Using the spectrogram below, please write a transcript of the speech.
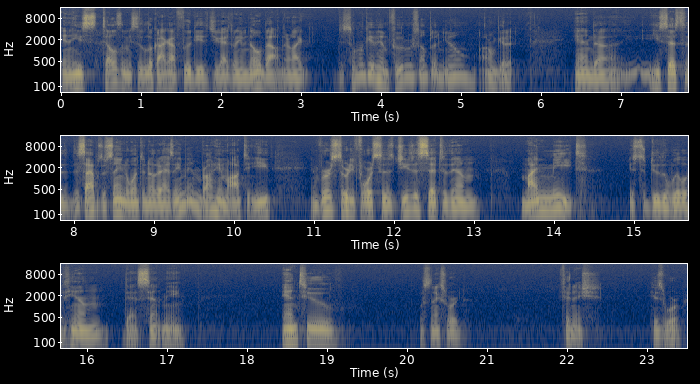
and he tells them, he said, "Look, I got food to eat that you guys don't even know about." And they're like, "Did someone give him food or something? You know, I don't get it." And uh, he says to the disciples are saying to one to another, "Has any man brought him aught to eat?" And verse thirty-four says, "Jesus said to them, My meat is to do the will of him that sent me, and to what's the next word? Finish his work."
